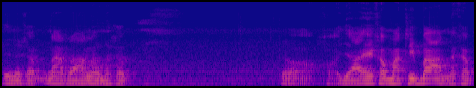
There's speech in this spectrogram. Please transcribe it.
นี่นะครับหน้าร้านเรานะครับ ก็ขอย้ายเข้ามาที่บ้านนะครับ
